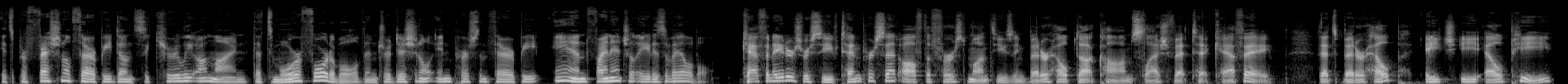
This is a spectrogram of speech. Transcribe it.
It's professional therapy done securely online that's more affordable than traditional in person therapy, and financial aid is available. Caffeinators receive 10% off the first month using betterhelp.com slash vettechcafe. That's BetterHelp, H-E-L-P,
